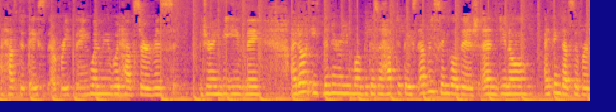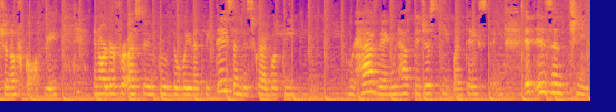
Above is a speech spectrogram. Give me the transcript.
I have to taste everything. When we would have service during the evening, I don't eat dinner anymore because I have to taste every single dish. And you know, I think that's the version of coffee. In order for us to improve the way that we taste and describe what we we're having, we have to just keep on tasting. It isn't cheap,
